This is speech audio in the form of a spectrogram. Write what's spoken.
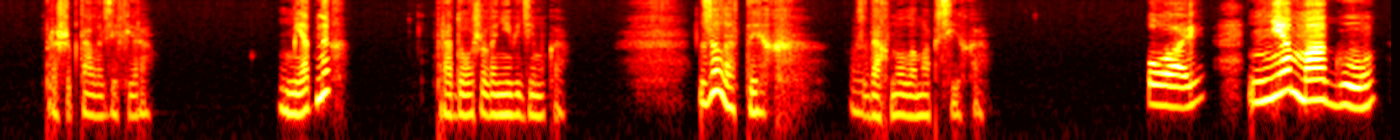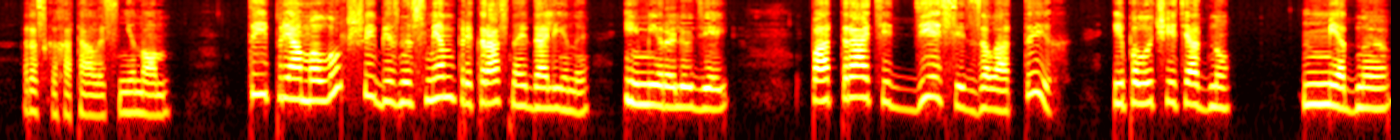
— прошептала Зефира. «Медных?» — продолжила невидимка. «Золотых», — вздохнула мапсиха. «Ой, не могу!» — расхохоталась Нинон. «Ты прямо лучший бизнесмен прекрасной долины и мира людей. Потратить десять золотых и получить одну медную».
